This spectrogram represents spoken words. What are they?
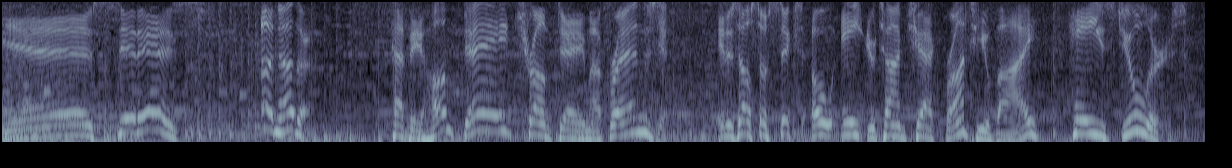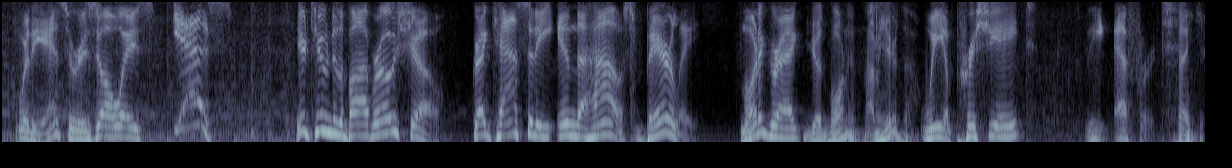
Yes, it is. Another happy hump day, Trump day, my friends. Yes. It is also 608, your time check brought to you by Hayes Jewelers, where the answer is always yes. You're tuned to the Bob Rose Show. Greg Cassidy in the house, barely. Morning, Greg. Good morning. I'm here, though. We appreciate the effort. Thank you.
